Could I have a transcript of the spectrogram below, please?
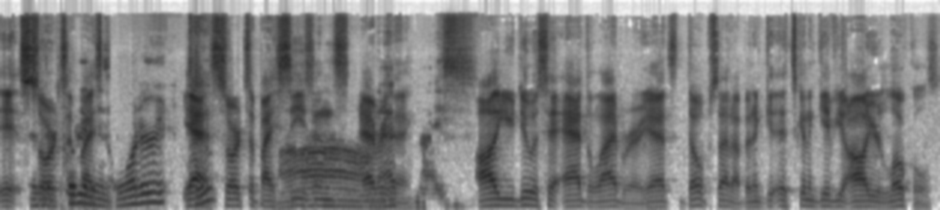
it Does it sorts put it by it in order. it, yeah too? it sorts it by seasons Oh, that's everything. nice. All you do is hit add to the library. Yeah, it's dope setup and it, it's going to give you all your locals,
